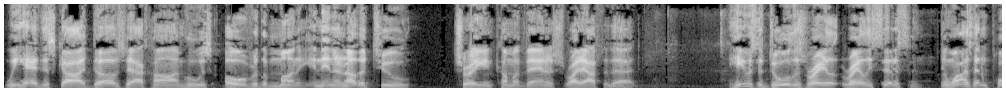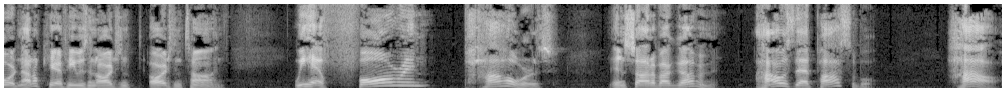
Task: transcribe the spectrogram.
We had this guy, Dov Zakheim, who was over the money. And then another two trillion come up vanished right after that. He was a dual Israeli, Israeli citizen. And why is that important? I don't care if he was an Argent, Argentine. We have foreign powers inside of our government. How is that possible? How?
